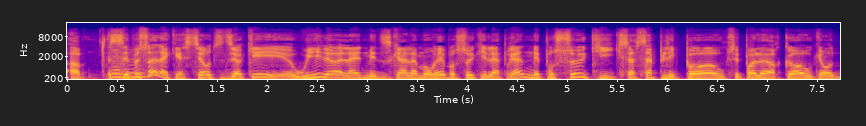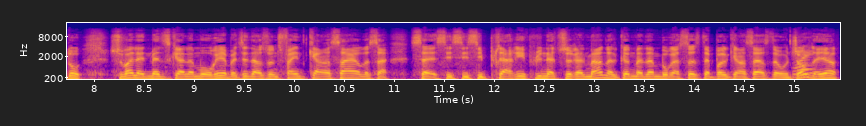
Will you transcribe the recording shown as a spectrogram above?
Ah, c'est pas ça la question. Tu dis, OK, oui, là, l'aide médicale à mourir pour ceux qui la prennent, mais pour ceux qui, qui ça s'applique pas, ou que c'est pas leur cas ou qui ont d'autres souvent l'aide médicale à mourir ben dans une fin de cancer là, ça, ça c'est plus arrive plus naturellement. Dans le cas de madame Bourassa c'était pas le cancer c'était autre chose. D'ailleurs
